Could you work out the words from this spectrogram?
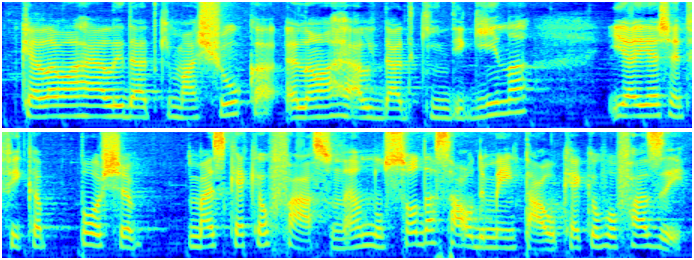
Porque ela é uma realidade que machuca, ela é uma realidade que indigna, e aí a gente fica, poxa, mas o que é que eu faço, né? Eu não sou da saúde mental, o que é que eu vou fazer?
